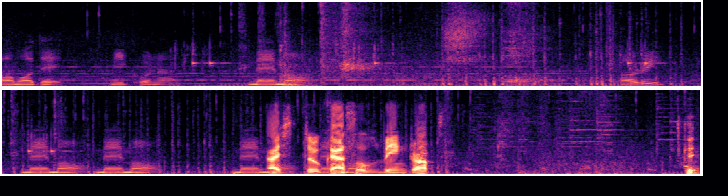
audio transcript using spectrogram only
آماده میکنم معمار آری معمار معمار معمار Guys, two معمار. castles being dropped. Okay.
